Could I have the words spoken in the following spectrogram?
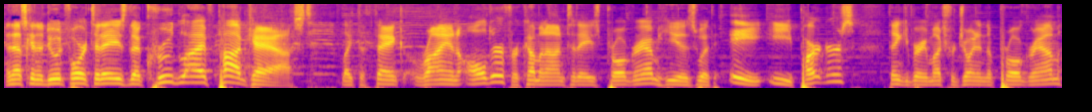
And that's going to do it for today's The Crude Life Podcast. I'd like to thank Ryan Alder for coming on today's program. He is with AE Partners. Thank you very much for joining the program.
